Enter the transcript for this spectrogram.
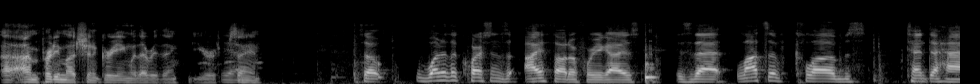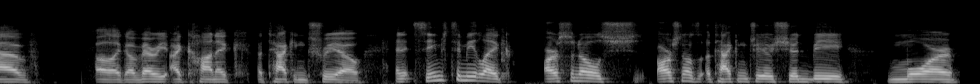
Uh, I'm pretty much in agreeing with everything you're Yeah. saying. So one of the questions I thought of for you guys is that lots of clubs tend to have uh, like a very iconic attacking trio, and it seems to me like Arsenal's sh- Arsenal's attacking trio should be more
